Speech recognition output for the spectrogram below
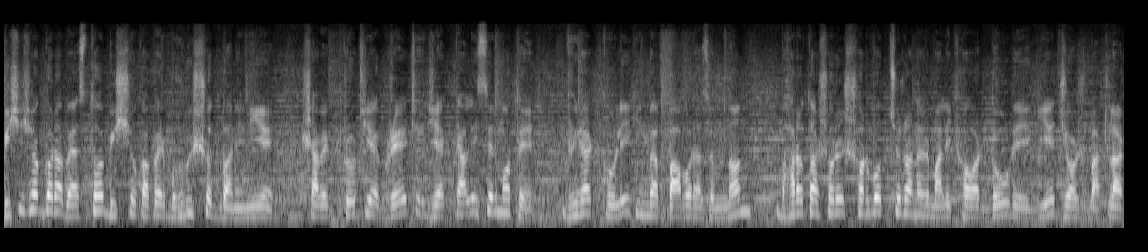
বিশেষজ্ঞরা ব্যস্ত বিশ্বকাপের ভবিষ্যৎবাণী নিয়ে। সাবেক প্রোটিয়া গ্রেট জ্যাক ক্যালিসের মতে বিরাট কোহলি কিংবা বাবর আজম নন, ভারত আসরের সর্বোচ্চ রানের মালিক হওয়ার দৌড়ে এগিয়ে জর্জ বাটলার,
